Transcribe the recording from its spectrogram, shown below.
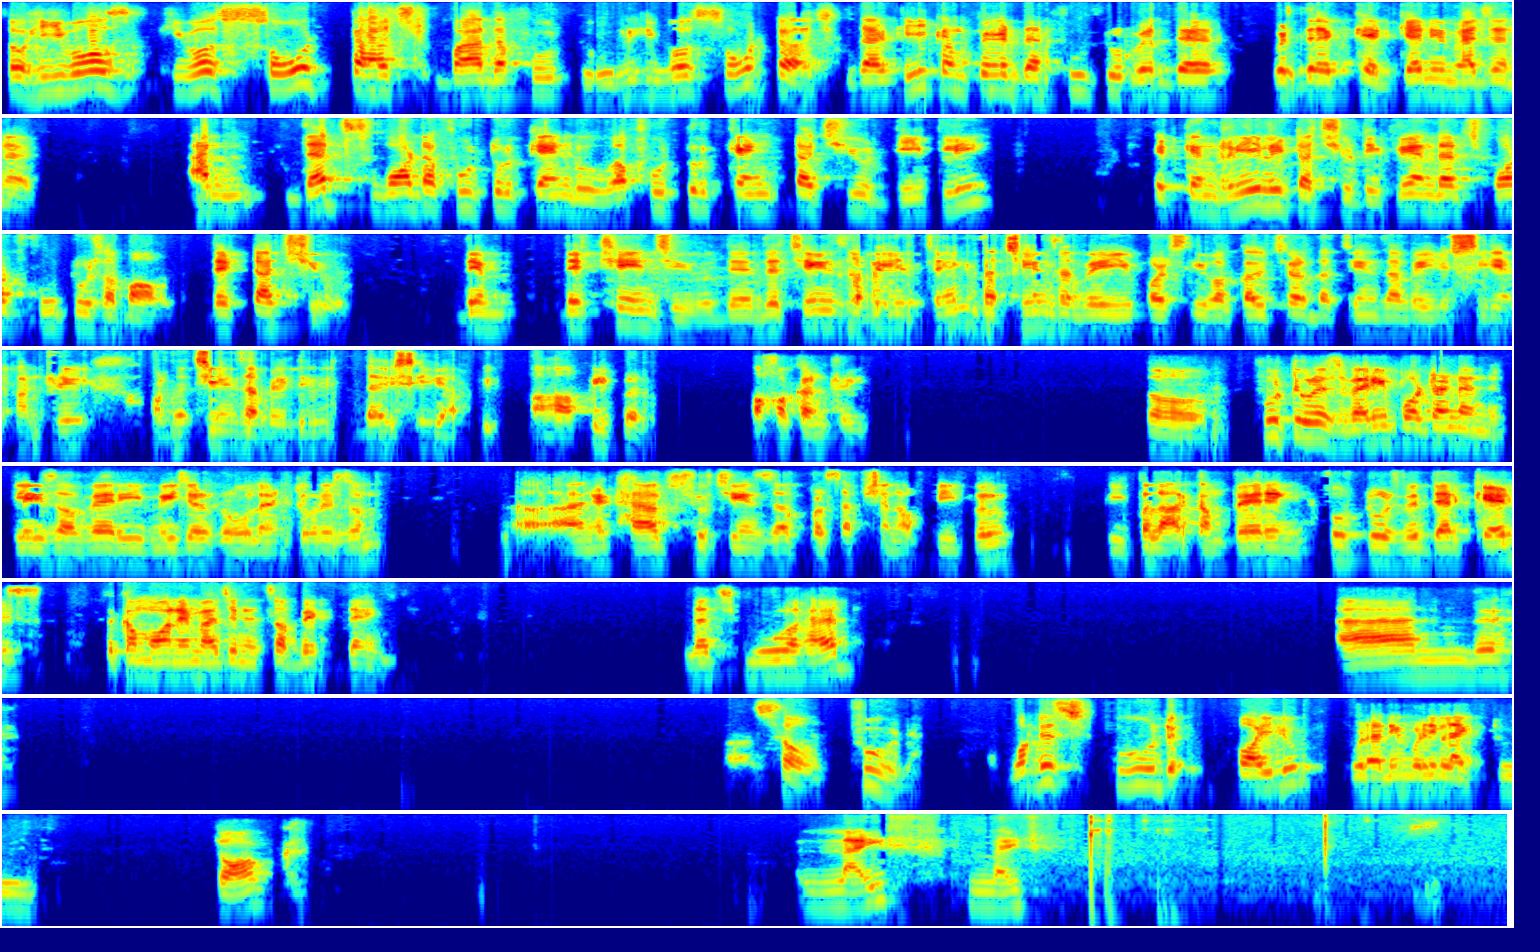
So he was he was so touched by the food tour. He was so touched that he compared that food tour with their with their kid. Can you imagine it? And that's what a food tour can do. A food tour can touch you deeply. It can really touch you deeply, and that's what food tours about. They touch you. They they change you. They, they change the way you think. They change the way you perceive a culture. They change the way you see a country, or they change the way you see a, uh, people of a country. So food tour is very important and it plays a very major role in tourism. Uh, and it helps to change the perception of people. People are comparing food tours with their kids. So come on, imagine it's a big thing. Let's move ahead. And uh, so food. What is food for you? Would anybody like to talk? Life, life.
